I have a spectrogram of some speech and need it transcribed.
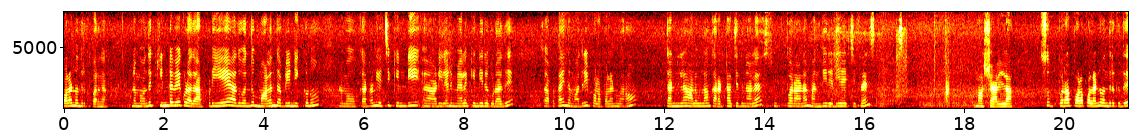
பொலன்னு வந்திருக்கு பாருங்கள் நம்ம வந்து கிண்டவே கூடாது. அப்படியே அது வந்து மலர்ந்து அப்படியே நிற்கணும் நம்ம கரண்டி வச்சு கிண்டி அடியிலேன்னு மேலே கிண்டிடக்கூடாது. ஸோ அப்போ தான் இந்த மாதிரி பொல பொலன்னு வரும். தண்ணிலாம் அளவுலாம் கரெக்டாக வச்சதுனால சூப்பரான மந்தி ரெடி ஆயிடுச்சு ஃப்ரெண்ட்ஸ் மாஷா அல்லா சூப்பராக பொல பொலன்னு வந்திருக்குது.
